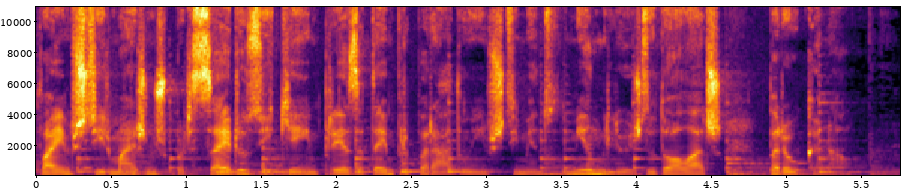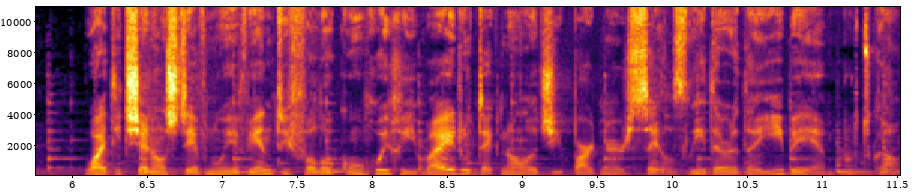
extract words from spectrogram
vai investir mais nos parceiros e que a empresa tem preparado um investimento de mil milhões de dólares para o canal. IT Channel esteve no evento e falou com Rui Ribeiro, Technology Partner Sales Leader da IBM Portugal.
